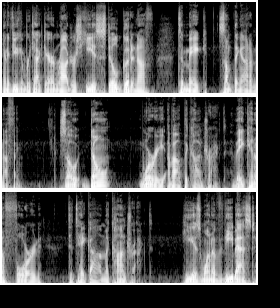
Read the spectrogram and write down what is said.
and if you can protect Aaron Rodgers, he is still good enough to make something out of nothing. So don't worry about the contract. They can afford to take on the contract. He is one of the best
